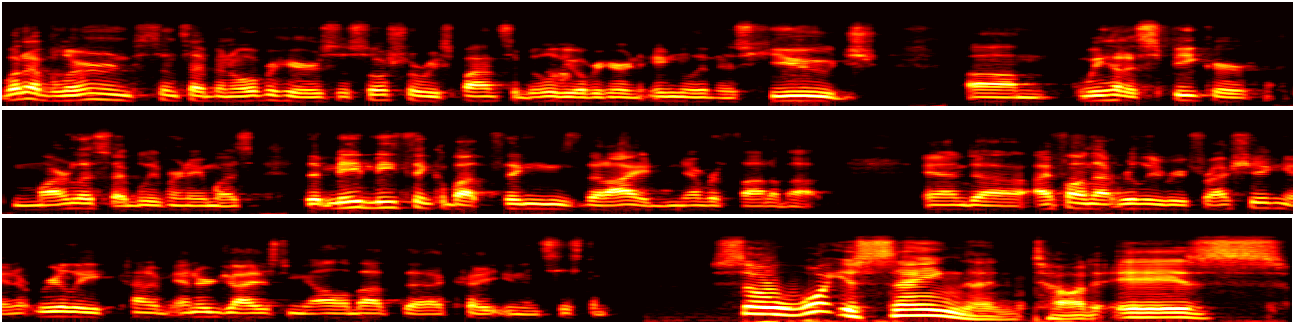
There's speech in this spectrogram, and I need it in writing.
what I've learned since I've been over here is the social responsibility over here in England is huge um, we had a speaker, Marlis, I believe her name was, that made me think about things that I had never thought about. And uh, I found that really refreshing and it really kind of energized me all about the credit union system. So, what you're saying then, Todd, is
